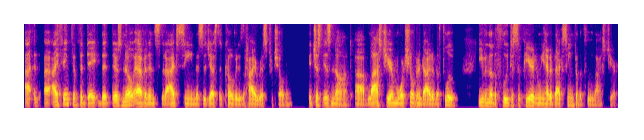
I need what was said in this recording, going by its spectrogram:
I, I, think that the day that there's no evidence that I've seen that suggests that COVID is a high risk for children. It just is not. Uh, last year, more children died of the flu, even though the flu disappeared and we had a vaccine for the flu last year.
